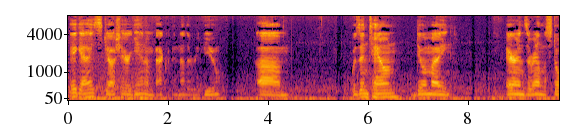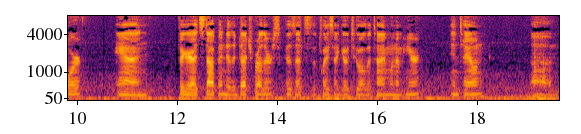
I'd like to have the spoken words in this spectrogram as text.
Hey guys, Josh here again. I'm back with another review. Um, was in town doing my errands around the store and figure I'd stop into the Dutch Brothers because that's the place I go to all the time when I'm here in town. Um,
